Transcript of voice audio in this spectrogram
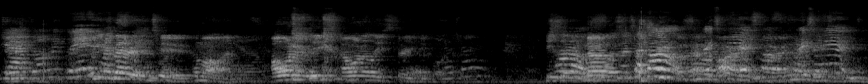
Yeah. We Landon can do better than two. Come on. I want at least. I want at least three people. He said no. Charles, Okay, touch it. right, all right. Raise your hand.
